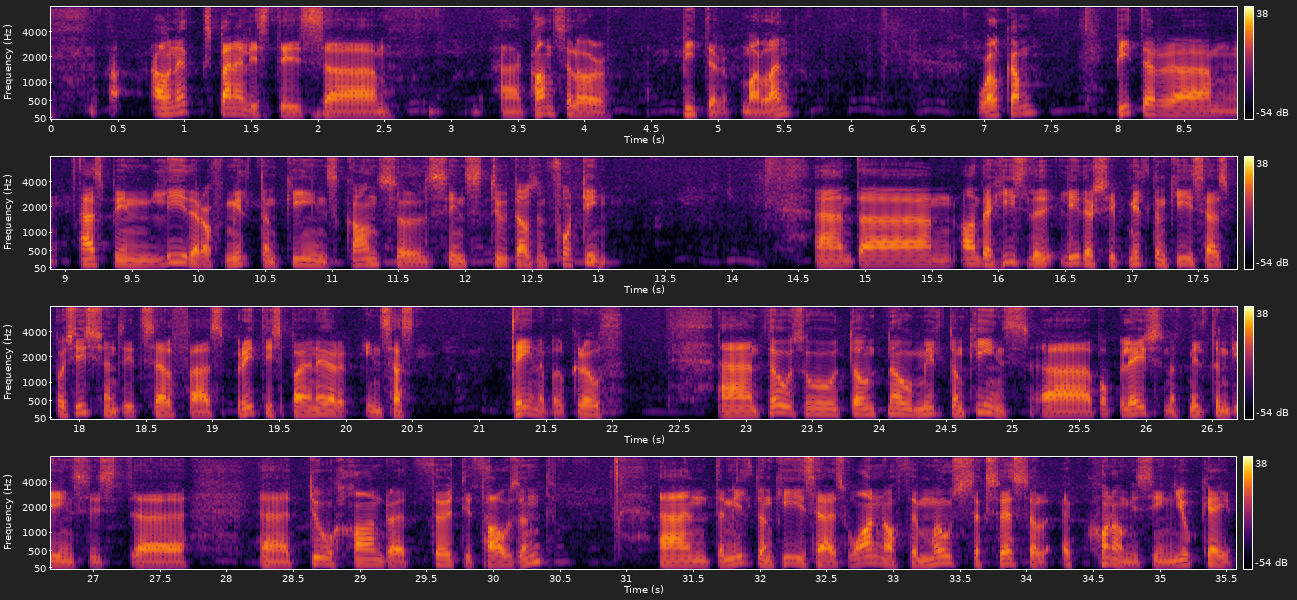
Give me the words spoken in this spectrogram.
our next panelist is um, uh, Councillor Peter Marland. Welcome. Peter um, has been leader of Milton Keynes Council since 2014. And um, under his le- leadership, Milton Keynes has positioned itself as British pioneer in sustainable growth. And those who don't know Milton Keynes, uh, population of Milton Keynes is uh, uh, 230,000. And Milton Keynes has one of the most successful economies in UK.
